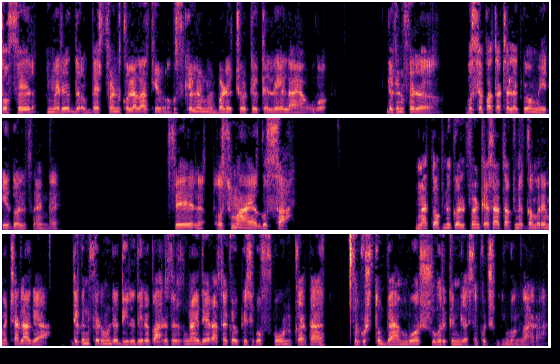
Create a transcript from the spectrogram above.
तो फिर मेरे बेस्ट फ्रेंड को लगा कि उसके लिए मैं बड़े छोटे के लिए लाया हूँ वो। लेकिन फिर उसे पता चला कि वो मेरी गर्लफ्रेंड है। फिर उसमें आया गुस्सा। मैं तो अपने गर्लफ्रेंड के साथ अपने कमरे में चला गया, लेकिन फिर मुझे धीरे धीरे बाहर से सुनाई दे रहा था कि वो किसी को फ़ोन कर रहा है। फिर कुछ तो बैम्बू और शुगर किन जैसे कुछ मंगा रहा है।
